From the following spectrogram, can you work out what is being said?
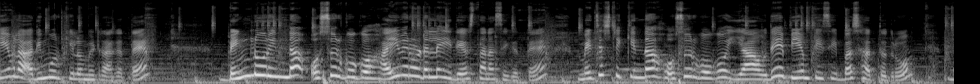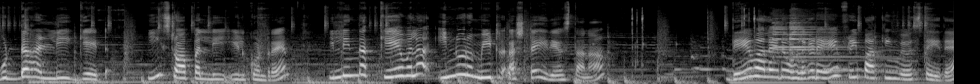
ಕೇವಲ ಹದಿಮೂರು ಕಿಲೋಮೀಟರ್ ಆಗುತ್ತೆ. ಬೆಂಗಳೂರಿಂದ ಹೊಸೂರ್ಗೋಗೋ ಹೈವೇ ರೋಡಲ್ಲೇ ಈ ದೇವಸ್ಥಾನ ಸಿಗುತ್ತೆ. ಮೆಜೆಸ್ಟಿಕ್ಕಿಂದ ಹೊಸೂರ್ಗೋಗೋ ಯಾವುದೇ B M T C bus ಹತ್ತಿದ್ರು. ಗುಡ್ಡಹಳ್ಳಿ ಗೇಟ್ ಈ ಸ್ಟಾಪಲ್ಲಿ ಇಳ್ಕೊಂಡ್ರೆ ಇಲ್ಲಿಂದ ಕೇವಲ ಇನ್ನೂರು ಮೀಟರ್ ಅಷ್ಟೇ ಈ ದೇವಸ್ಥಾನ. ದೇವಾಲಯದ ಒಳಗಡೆ ಫ್ರೀ ಪಾರ್ಕಿಂಗ್ ವ್ಯವಸ್ಥೆ ಇದೆ.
